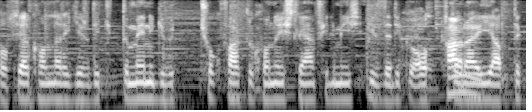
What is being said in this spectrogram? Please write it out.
sosyal konulara girdik. The Many gibi çok farklı konu işleyen filmi izledik ve Oscar Tam- ayı yaptık.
